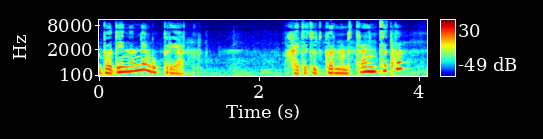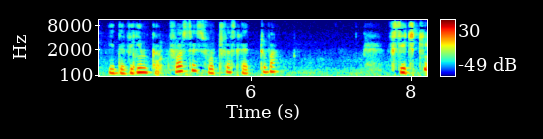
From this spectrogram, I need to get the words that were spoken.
бъде и на него приятно? Хайде да отгърнем страницата и да видим какво се случва след това. Всички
